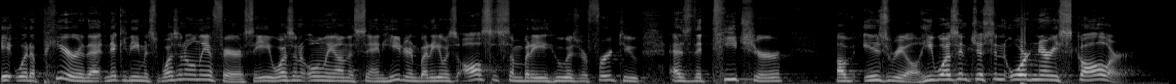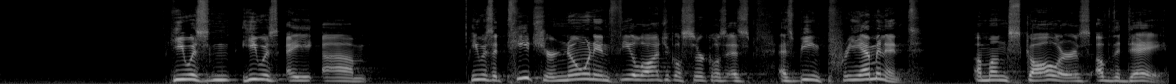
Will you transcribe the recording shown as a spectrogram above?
it would appear that Nicodemus wasn't only a Pharisee, he wasn't only on the Sanhedrin, but he was also somebody who was referred to as the teacher of Israel. He wasn't just an ordinary scholar. He was, he was a, um, He was a teacher known in theological circles as, as being preeminent among scholars of the day,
